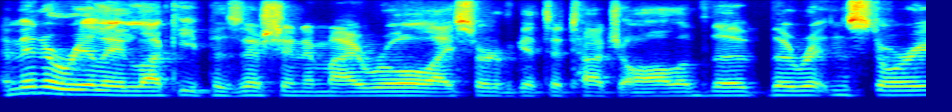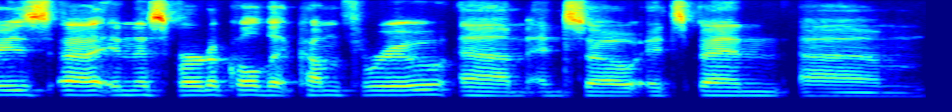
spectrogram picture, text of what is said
I'm in a really lucky position in my role. I sort of get to touch all of the the written stories uh, in this vertical that come through, um, and so it's been um,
